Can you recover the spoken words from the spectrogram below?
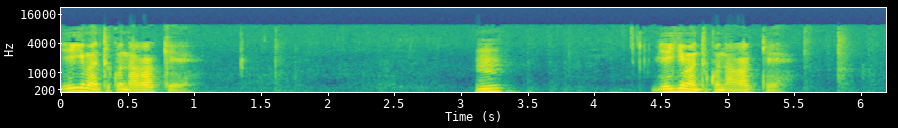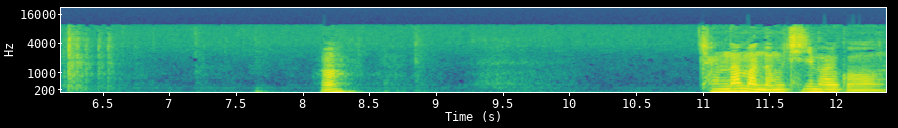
얘기만 듣고 나갈게. 응? 얘기만 듣고 나갈게. 어? 장난만 너무 치지 말고.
